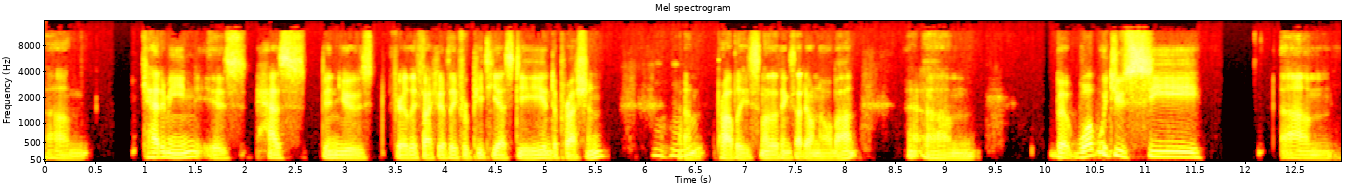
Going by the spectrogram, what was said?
um, ketamine is has been used fairly effectively for PTSD and depression. Mhm. um, probably some other things I don't know about. Um, but what would you see? Um,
